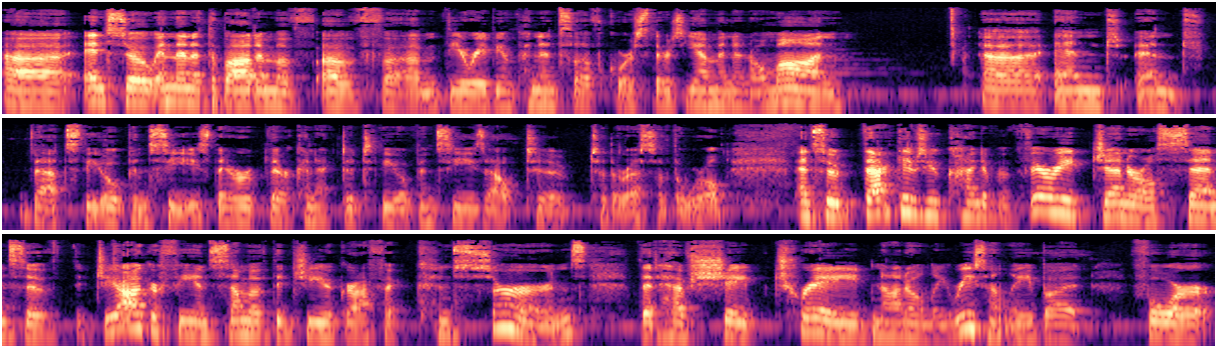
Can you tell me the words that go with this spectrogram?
Uh, and so, and then at the bottom of, of um, the Arabian Peninsula, of course, there's Yemen and Oman, uh, and and that's the open seas. They're they're connected to the open seas out to to the rest of the world, and so that gives you kind of a very general sense of the geography and some of the geographic concerns that have shaped trade not only recently but for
